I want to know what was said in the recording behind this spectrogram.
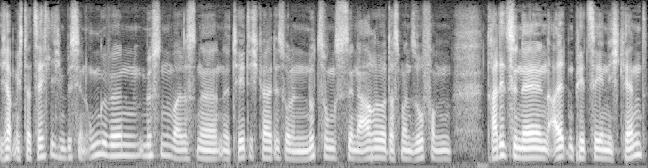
Ich habe mich tatsächlich ein bisschen umgewöhnen müssen, weil das eine, eine Tätigkeit ist oder ein Nutzungsszenario, das man so vom traditionellen alten PC nicht kennt.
